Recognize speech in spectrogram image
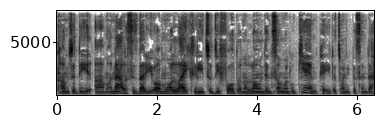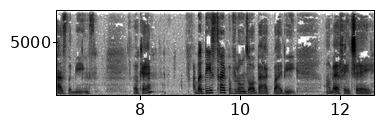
comes with the um, analysis that you are more likely to default on a loan than someone who can pay the 20% that has the means. Okay? But these type of loans are backed by the um, FHA,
